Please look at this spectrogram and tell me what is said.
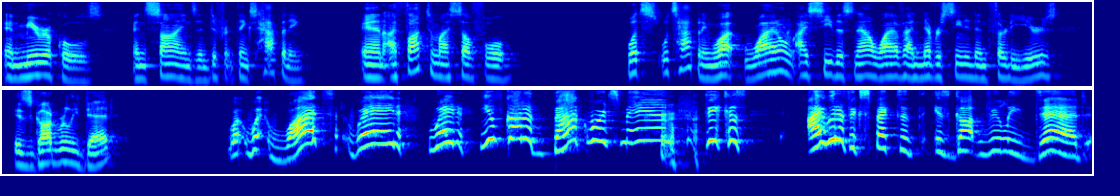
and miracles and signs and different things happening. And I thought to myself, well, what's, what's happening? Why, why don't I see this now? Why have I never seen it in 30 years? Is God really dead? What? What? what? Wait, wait. You've got it backwards, man. because I would have expected, is God really dead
